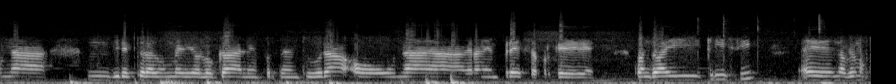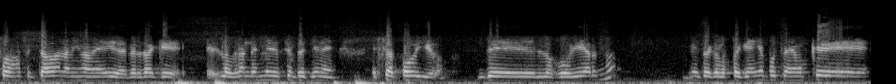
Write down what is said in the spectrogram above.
una directora de un medio local en Fuerteventura o una gran empresa, porque cuando hay crisis eh, nos vemos todos afectados en la misma medida. Es verdad que eh, los grandes medios siempre tienen ese apoyo de los gobiernos, mientras que los pequeños pues tenemos que,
